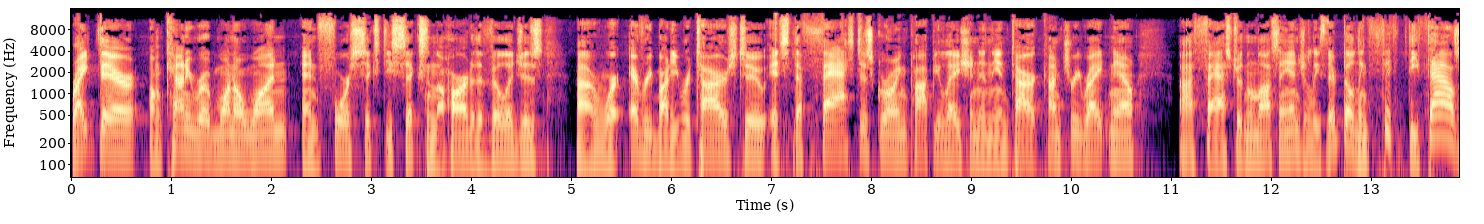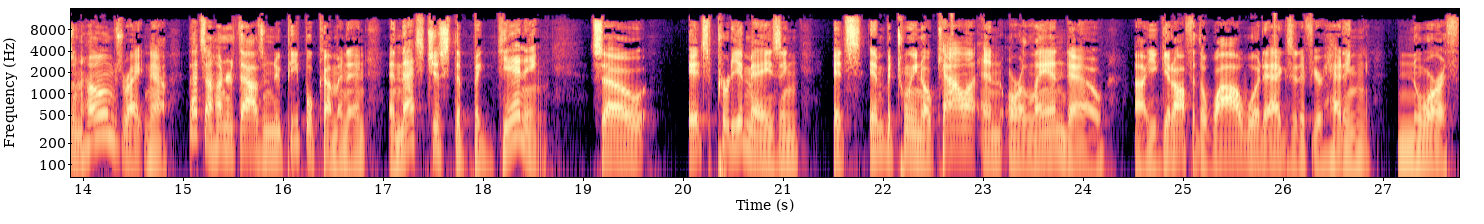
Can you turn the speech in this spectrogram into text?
right there on County Road 101 and 466 in the heart of the villages. Uh, where everybody retires to. It's the fastest growing population in the entire country right now, uh, faster than Los Angeles. They're building 50,000 homes right now. That's 100,000 new people coming in, and that's just the beginning. So it's pretty amazing. It's in between Ocala and Orlando. Uh, you get off at the Wildwood exit if you're heading north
